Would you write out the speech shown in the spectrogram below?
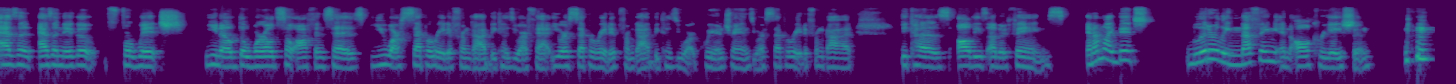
as a as a nigga for which you know the world so often says you are separated from god because you are fat you are separated from god because you are queer and trans you are separated from god because all these other things and i'm like bitch literally nothing in all creation.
